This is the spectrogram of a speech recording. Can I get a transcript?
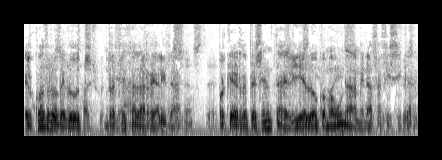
El cuadro de Lutz refleja la realidad porque representa el hielo como una amenaza física.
